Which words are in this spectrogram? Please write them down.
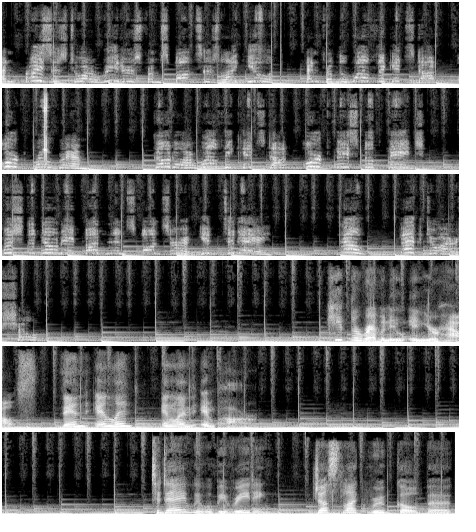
and prizes to our readers from sponsors like you and from the wealthykids.org program. Go to our wealthykids.org Facebook page, push the donate button, and sponsor a kid today. Now, back to our show. Keep the revenue in your house. Then Inland, Inland Empire. Today we will be reading, just like Rube Goldberg,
